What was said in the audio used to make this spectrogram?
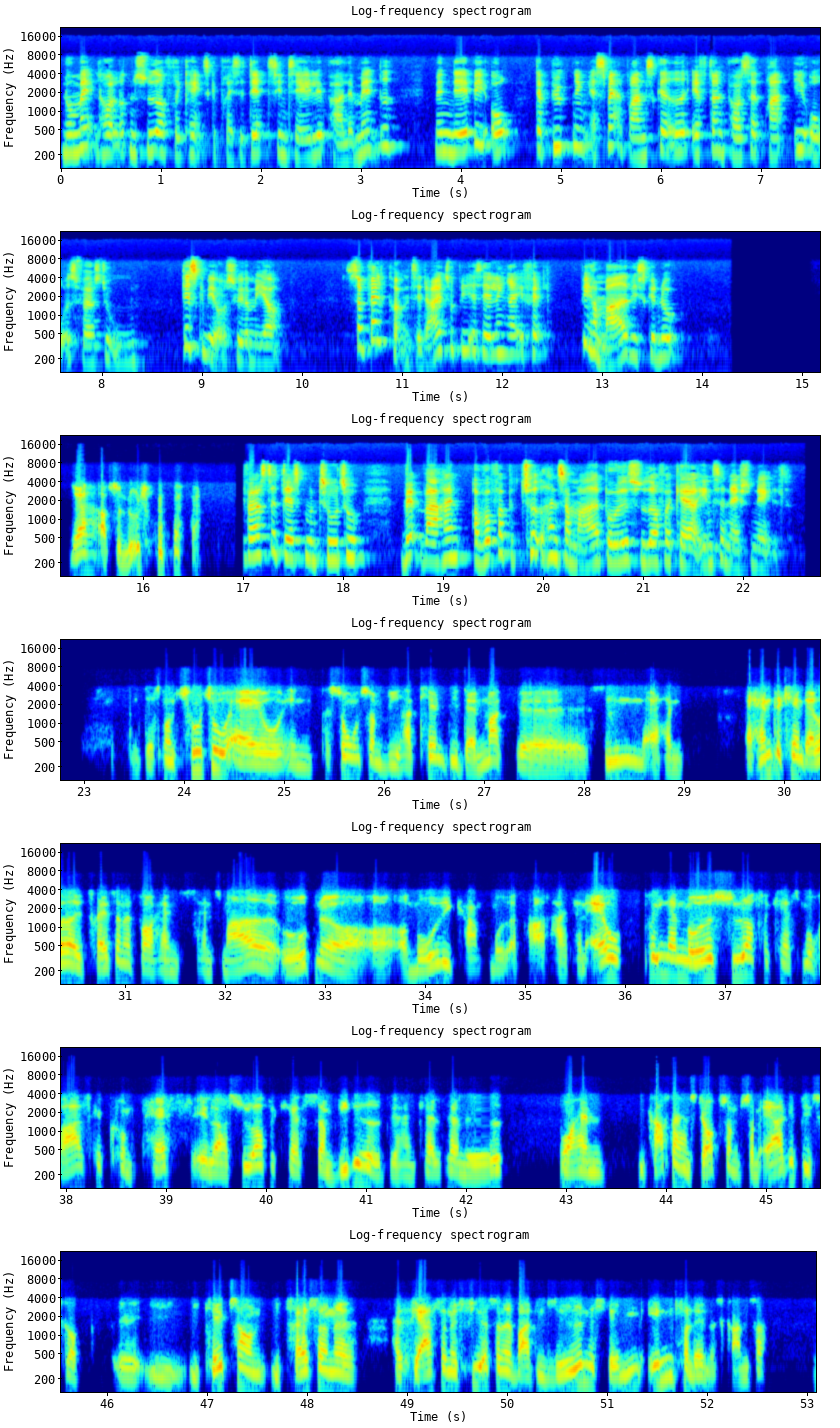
Normalt holder den sydafrikanske præsident sin tale i parlamentet, men næppe i år, da bygningen er svært brandskadet efter en påsat brand i årets første uge. Det skal vi også høre mere om. Så velkommen til dig, Tobias Elling Refeldt. Vi har meget, vi skal nå. Ja, absolut. Første Desmond Tutu. Hvem var han, og hvorfor betød han så meget både i Sydafrika og internationalt? Desmond Tutu er jo en person, som vi har kendt i Danmark øh, siden, at han at han blev kendt allerede i 60'erne for hans, hans meget åbne og, og, og modige kamp mod apartheid. Han er jo på en eller anden måde Sydafrikas moralske kompas, eller Sydafrikas samvittighed, det han kaldt hernede, hvor han i kraft af hans job som, som ærkebiskop øh, i, i Cape Town i 60'erne, 70'erne, 80'erne var den ledende stemme inden for landets grænser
